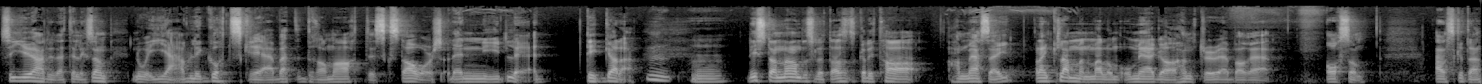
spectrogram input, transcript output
Så gjør de det til liksom noe jævlig godt skrevet, dramatisk Star Wars, og det er nydelig. Jeg digger det. De stønner han til slutt, så skal de ta han med seg. Og den klemmen mellom Omega og Hunter er bare awesome. Elsket det.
